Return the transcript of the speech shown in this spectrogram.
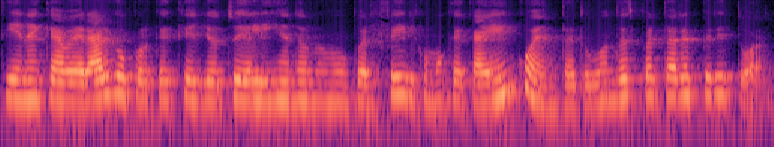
tiene que haber algo porque es que yo estoy eligiendo el mismo perfil, como que caí en cuenta, tuve un despertar espiritual.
